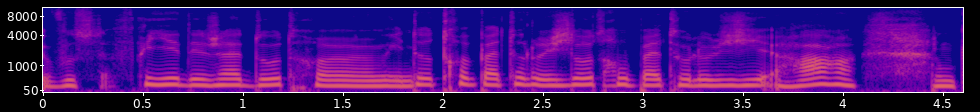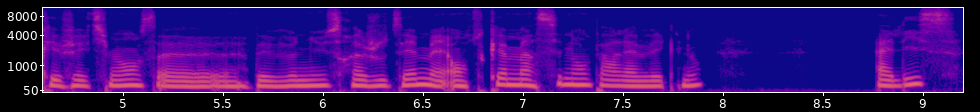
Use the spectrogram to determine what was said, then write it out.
vous, souffriez déjà d'autres euh, d'autres pathologies. D'autres pathologies rares. Donc effectivement, ça est venu se rajouter. Mais en tout cas, merci d'en parler avec nous. Alice,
